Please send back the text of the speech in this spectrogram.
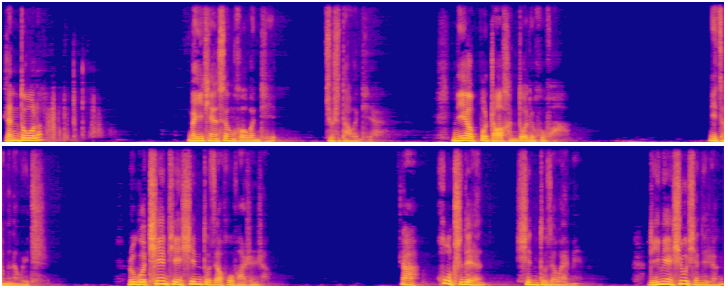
人多了，每一天生活问题就是大问题啊！你要不找很多的护法，你怎么能维持？如果天天心都在护法身上，啊。护持的人心都在外面，里面修行的人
